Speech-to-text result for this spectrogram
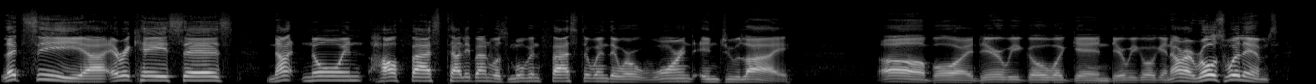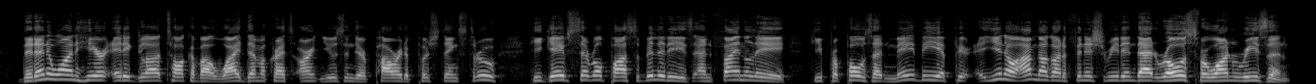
let's see. Uh, Eric Hayes says. Not knowing how fast Taliban was moving faster when they were warned in July. Oh boy, there we go again. There we go again. All right, Rose Williams. Did anyone hear Eddie Glaude talk about why Democrats aren't using their power to push things through? He gave several possibilities, and finally, he proposed that maybe, a, you know, I'm not going to finish reading that, Rose, for one reason.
